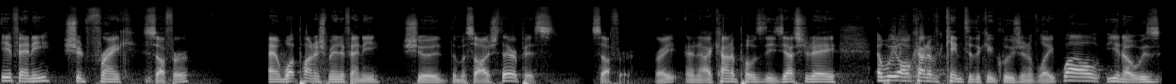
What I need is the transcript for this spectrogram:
if any, should Frank suffer? And what punishment, if any, should the massage therapist suffer? Right. And I kind of posed these yesterday, and we all kind of came to the conclusion of like, well, you know, it was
